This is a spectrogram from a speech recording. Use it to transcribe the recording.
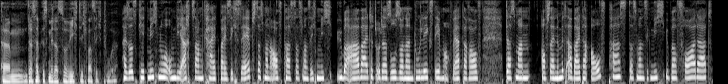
Ähm, deshalb ist mir das so wichtig, was ich tue. Also es geht nicht nur um die Achtsamkeit bei sich selbst, dass man aufpasst, dass man sich nicht überarbeitet oder so, sondern du legst eben auch Wert darauf, dass man auf seine Mitarbeiter aufpasst, dass man sie nicht überfordert,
